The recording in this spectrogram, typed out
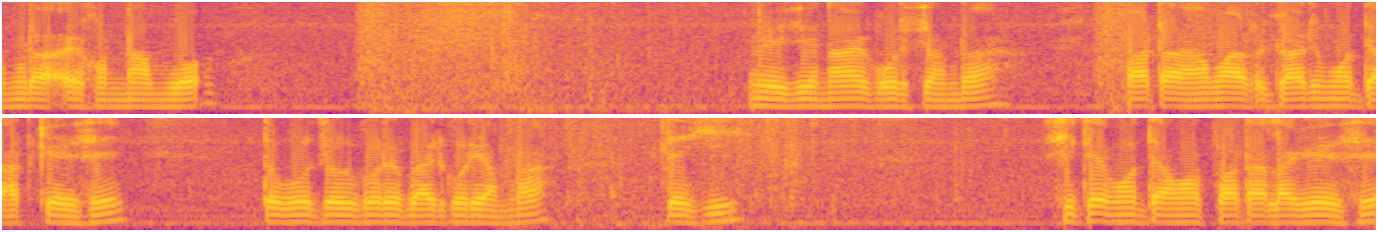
আমরা এখন নামবো। এই যে নামে পড়ছি আমরা। পাটা আমার গাড়ির মধ্যে আটকে এসে তবুও জোর করে বাইর করি আমরা। দেখি। সিটের মধ্যে আমার পাটা লাগে এসে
